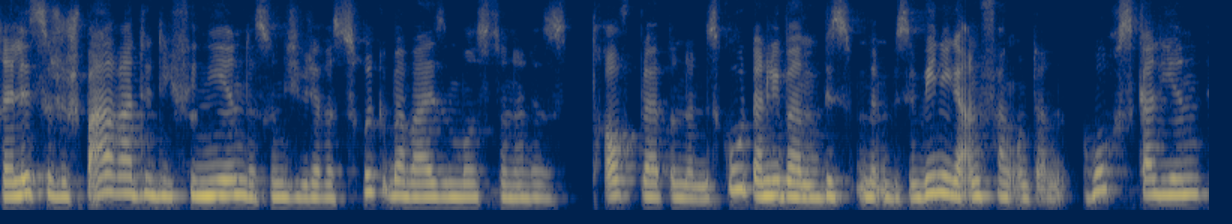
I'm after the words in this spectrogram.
Realistische Sparrate definieren, dass du nicht wieder was zurücküberweisen musst, sondern dass es drauf bleibt und dann ist gut. Dann lieber 'n biss mit 'n bisschen weniger anfangen und dann hochskalieren.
